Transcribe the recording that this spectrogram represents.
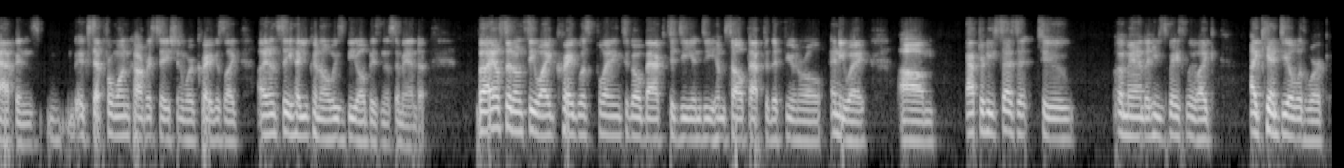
happens, except for one conversation where Craig is like, "I don't see how you can always be all business, Amanda." But I also don't see why Craig was planning to go back to D and D himself after the funeral. Anyway, um, after he says it to Amanda, he's basically like, "I can't deal with work.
